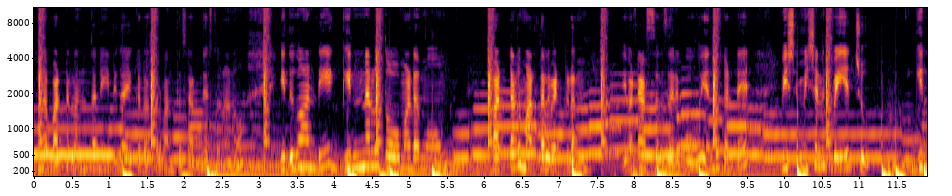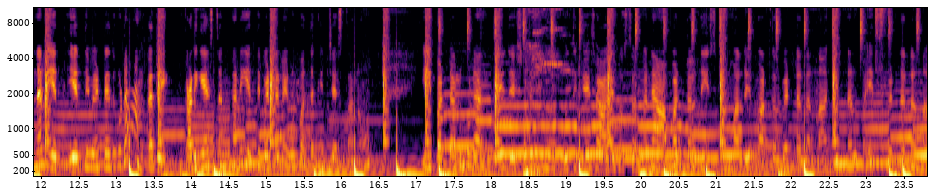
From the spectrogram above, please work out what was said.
ఇంకా బట్టలు అంతా నీట్గా ఇక్కడ అంతా సర్దేస్తున్నాను. ఇదిగో అండి గిన్నెలు తోమడము బట్టలు మడతలు పెట్టడం ఇవంటే అస్సలు సరిపోవు. ఎందుకంటే మిషన్కి వేయచ్చు. గిన్నెలు ఎత్తి ఎత్తి పెట్టేది కూడా అదే కడిగేస్తాను కానీ ఎత్తి పెట్టలేను బద్దకిచ్చేస్తాను ఈ బట్టలు కూడా అంతే జస్ట్ ఉతికేసి ఆడేసి వస్తాం కానీ ఆ బట్టలు తీసుకొని మళ్ళీ మడతలు పెట్టాలన్నా గిన్నెలు ఎత్తి పెట్టాలన్నా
